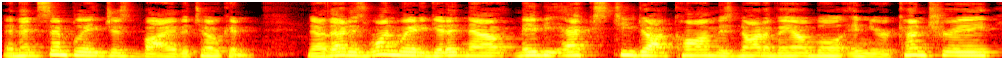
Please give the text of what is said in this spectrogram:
and then simply just buy the token. Now that is one way to get it. Now maybe xt.com is not available in your country.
